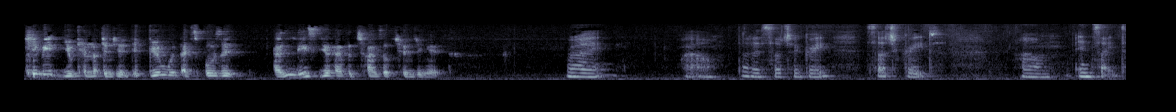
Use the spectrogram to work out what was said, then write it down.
keep it, you cannot change it. If you would expose it, at least you have a chance of changing it. Right. Wow. That is such a great, such great um, insight.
